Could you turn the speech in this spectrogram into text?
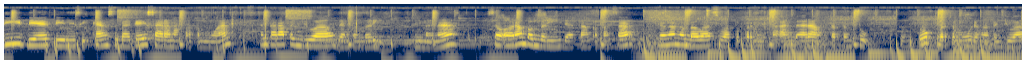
didefinisikan sebagai sarana pertemuan antara penjual dan pembeli, di mana seorang pembeli datang ke pasar dengan membawa suatu permintaan barang tertentu untuk bertemu dengan penjual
